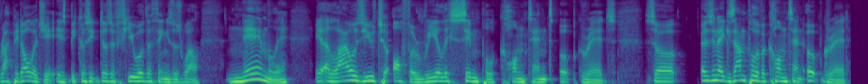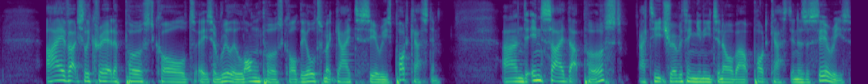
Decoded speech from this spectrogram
Rapidology is because it does a few other things as well. Namely, it allows you to offer really simple content upgrades. So, as an example of a content upgrade, I've actually created a post called, it's a really long post called The Ultimate Guide to Series Podcasting. And inside that post, I teach you everything you need to know about podcasting as a series.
